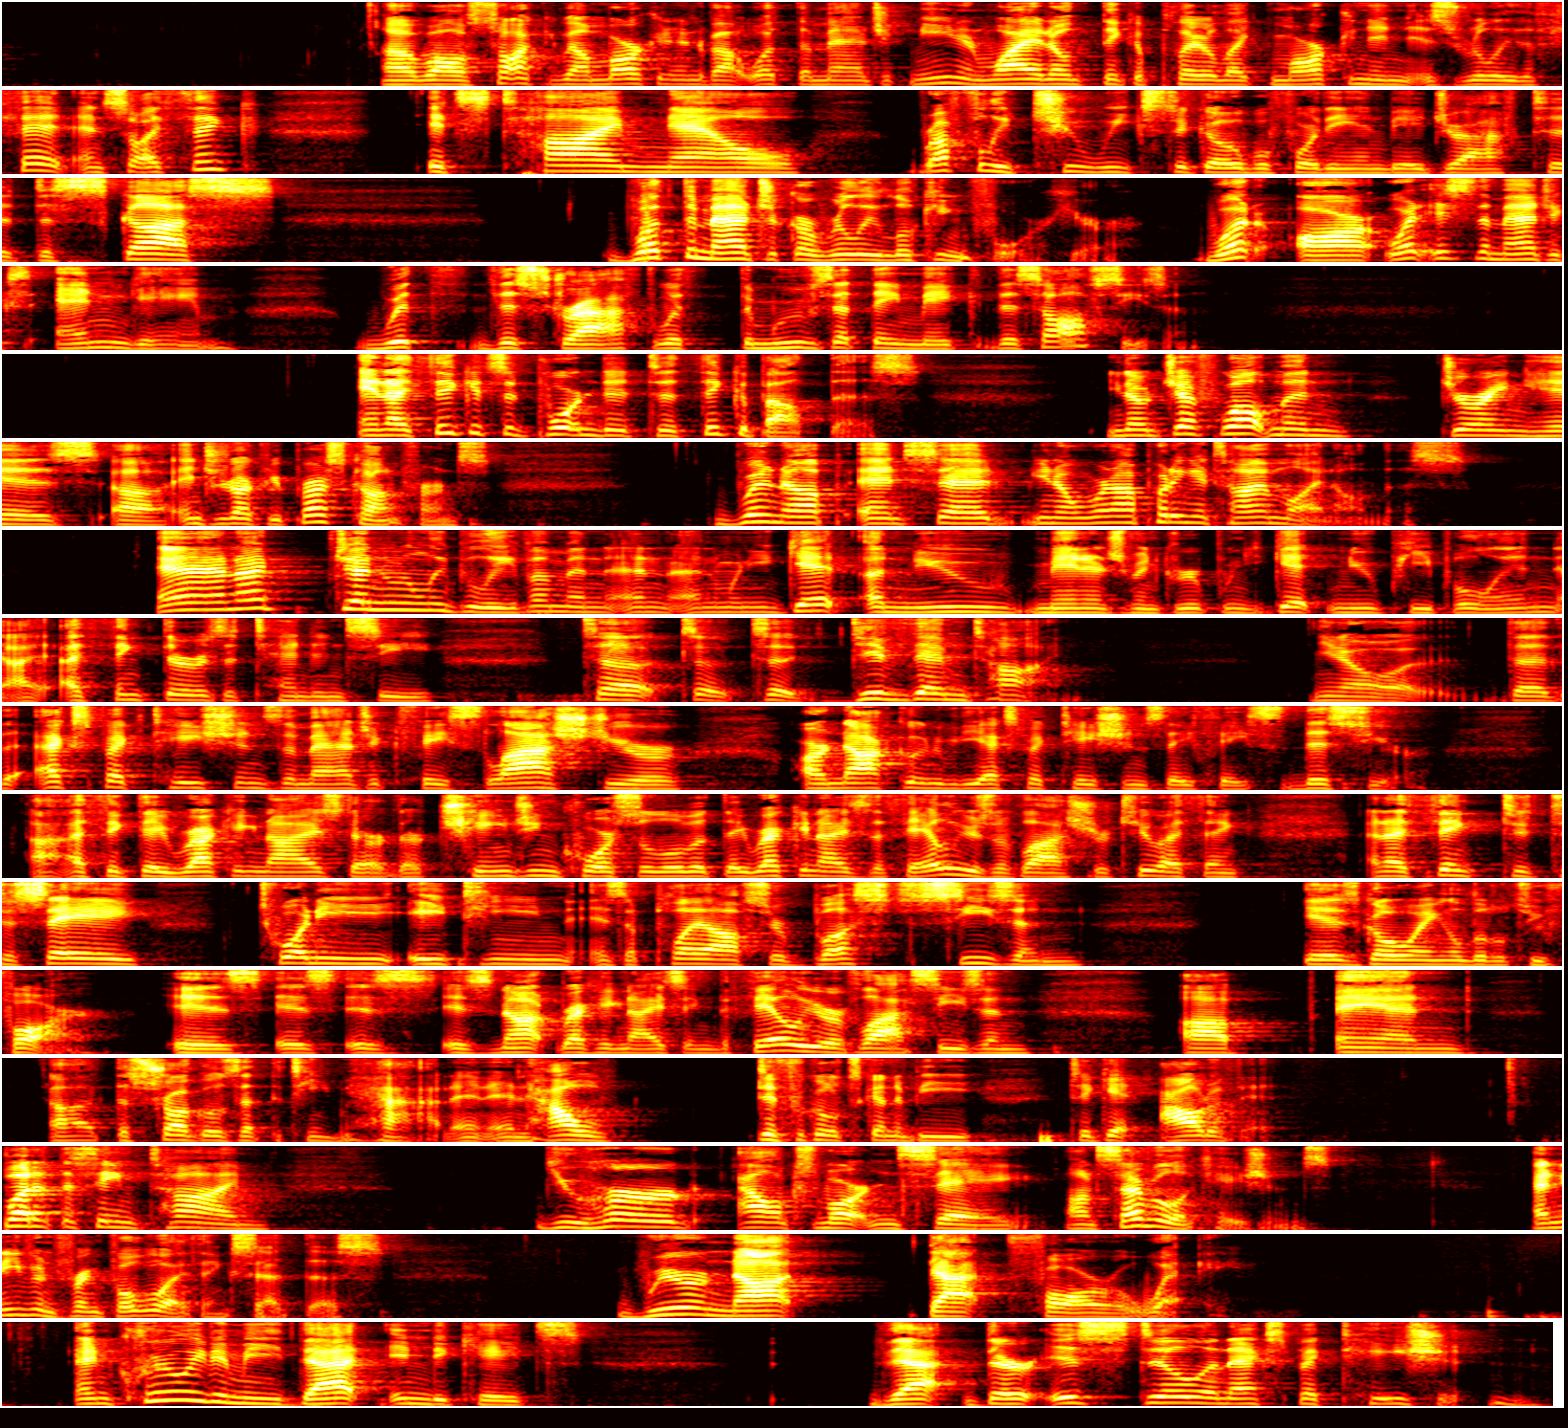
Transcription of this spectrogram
uh, while I was talking about Markkanen about what the Magic need and why I don't think a player like Markkanen is really the fit. And so I think it's time now, roughly two weeks to go before the NBA draft, to discuss what the Magic are really looking for here. What are what is the Magic's end game with this draft, with the moves that they make this offseason? And I think it's important to, to think about this. You know, Jeff Weltman, during his uh, introductory press conference, went up and said, you know, we're not putting a timeline on this. And I genuinely believe him. And, and, and when you get a new management group, when you get new people in, I, I think there is a tendency to, to, to give them time. You know, the, the expectations the Magic faced last year are not going to be the expectations they face this year. I think they recognize they're, they're changing course a little bit. They recognize the failures of last year, too, I think. And I think to, to say 2018 is a playoffs or bust season is going a little too far. Is is is is not recognizing the failure of last season, uh, and uh, the struggles that the team had, and, and how difficult it's going to be to get out of it. But at the same time, you heard Alex Martin say on several occasions, and even Frank Vogel, I think, said this: we're not that far away. And clearly to me, that indicates that there is still an expectation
